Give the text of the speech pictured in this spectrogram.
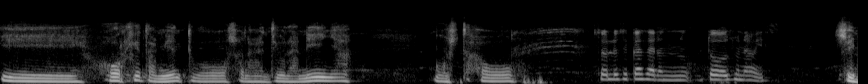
Y Jorge también tuvo solamente una niña. Gustavo. ¿Solo se casaron todos una vez? Sí,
